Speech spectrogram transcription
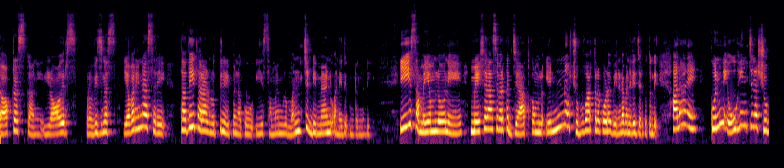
డాక్టర్స్ కానీ లాయర్స్ ప్రొవిజనర్స్ ఎవరైనా సరే తదితర వృత్తి నిపుణులకు ఈ సమయంలో మంచి డిమాండ్ అనేది ఉంటుందండి. ఈ సమయంలోనే మేషరాశి వరకు జాతకంలో ఎన్నో శుభవార్తలు కూడా వినడం అనేది జరుగుతుంది. అలానే కొన్ని ఊహించిన శుభ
